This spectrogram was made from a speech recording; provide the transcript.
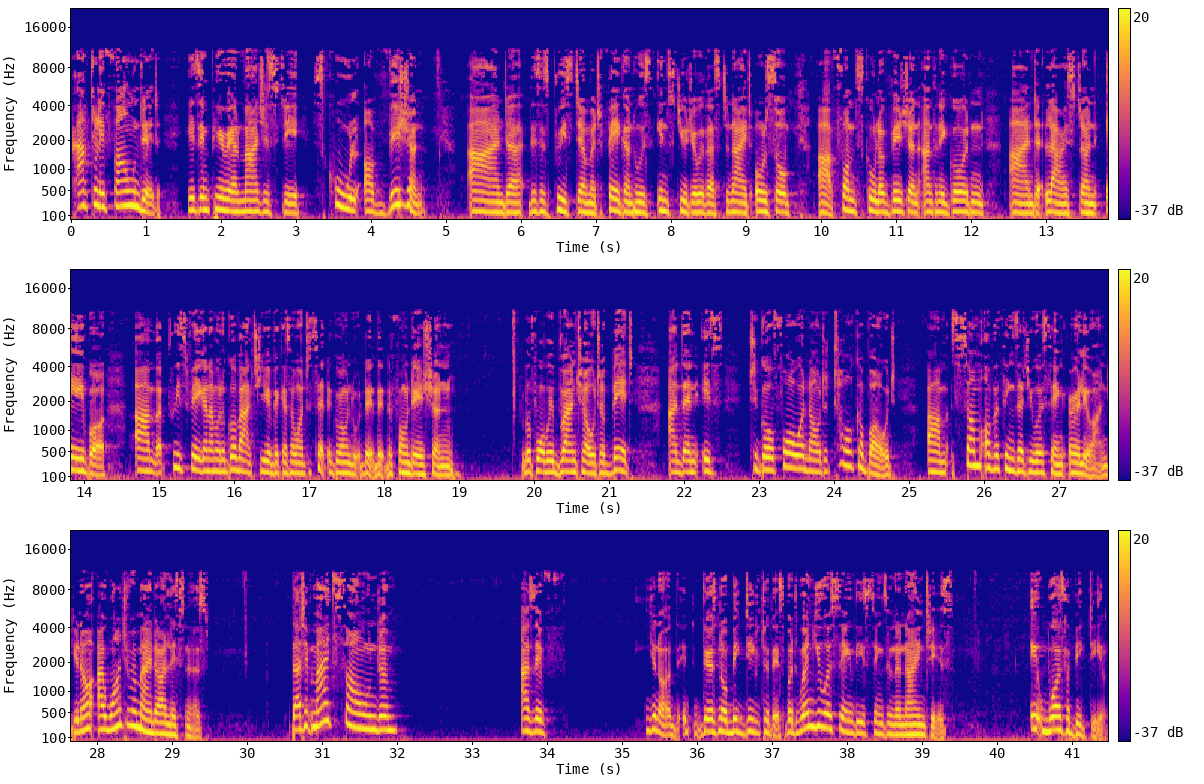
actually founded His Imperial Majesty School of Vision. And uh, this is Priest Dermot Fagan, who is in studio with us tonight. Also uh, from School of Vision, Anthony Gordon and Lariston Abel. Um, Priest Fagan, I'm going to go back to you because I want to set the ground, the, the, the foundation before we branch out a bit. And then it's to go forward now to talk about um, some of the things that you were saying earlier on. You know, I want to remind our listeners that it might sound as if you know it, there's no big deal to this, but when you were saying these things in the 90s, it was a big deal.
